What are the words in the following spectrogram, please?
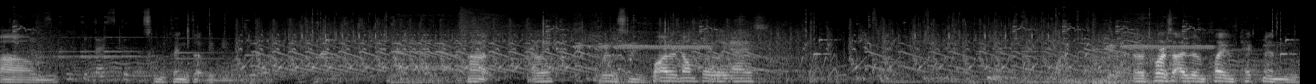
um some things that we need to do. Uh, really? There's some water Really, dumples. guys? And of course, I've been playing Pikmin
